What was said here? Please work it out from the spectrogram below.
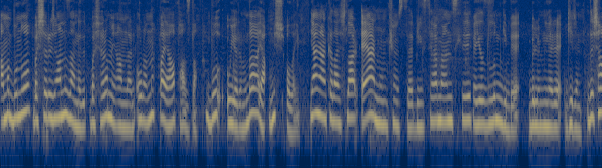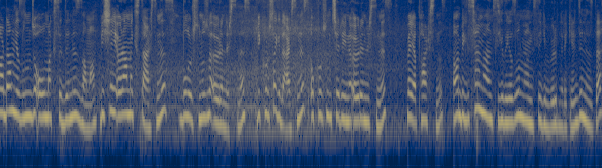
Ama bunu başaracağını zannedip başaramayanların oranı bayağı fazla. Bu uyarımı da yapmış olayım. Yani arkadaşlar eğer mümkünse bilgisayar mühendisliği ve yazılım gibi bölümlere girin. Dışarıdan yazılımcı olmak istediğiniz zaman bir şeyi öğrenmek istersiniz, bulursunuz ve öğrenirsiniz. Bir kursa gidersiniz, o kursun içeriğini öğrenirsiniz ve yaparsınız. Ama bilgisayar mühendisliği ya da yazılım mühendisliği gibi bölümlere girdiğinizde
